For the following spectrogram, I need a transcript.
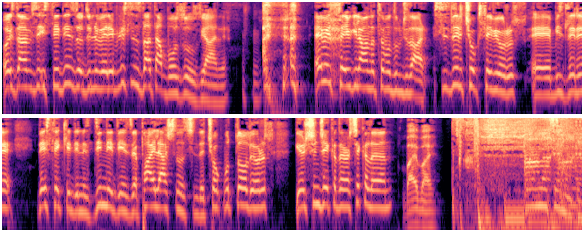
O yüzden bize istediğiniz ödülü verebilirsiniz. Zaten bozuğuz yani. evet sevgili anlatamadımcılar. Sizleri çok seviyoruz. Ee, bizleri desteklediğiniz, dinlediğiniz ve paylaştığınız için de çok mutlu oluyoruz. Görüşünceye kadar hoşçakalın. Bay bay. Anlatamadım.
